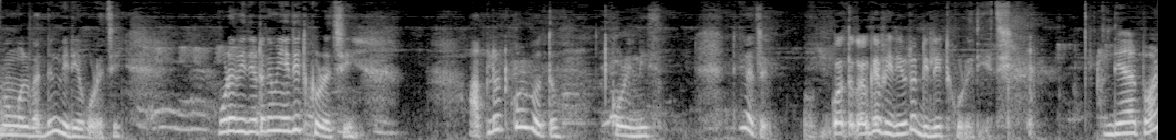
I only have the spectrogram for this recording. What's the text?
মঙ্গলবার দিন ভিডিও করেছি। পুরো ভিডিওটাকে আমি এডিট করেছি। আপলোড করব তো? করিনি। ঠিক আছে। গতকালকে ভিডিওটা ডিলিট করে দিয়েছি। দেওয়ার পর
